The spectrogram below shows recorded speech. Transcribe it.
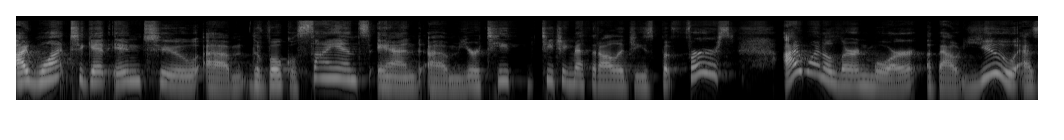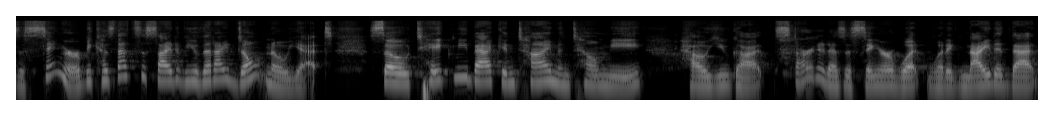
I want to get into um, the vocal science and um, your te- teaching methodologies. But first, I want to learn more about you as a singer because that's the side of you that I don't know yet. So take me back in time and tell me how you got started as a singer, what what ignited that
